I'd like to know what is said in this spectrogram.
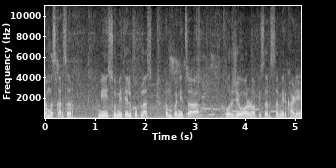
नमस्कार सर. मी सुमित एल्कोप्लास्ट कंपनीचा फोर जे वॉर्ड ऑफिसर समीर खाडे.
